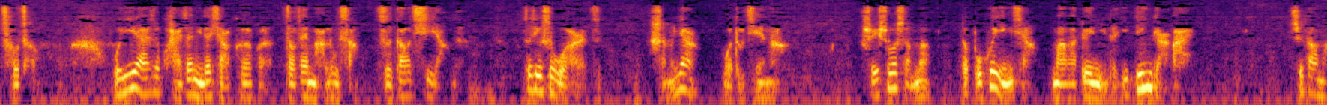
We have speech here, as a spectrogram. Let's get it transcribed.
丑丑。我依然是挎着你的小胳膊走在马路上，趾高气扬的。这就是我儿子，什么样我都接纳，谁说什么都不会影响妈妈对你的一丁点爱，知道吗？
